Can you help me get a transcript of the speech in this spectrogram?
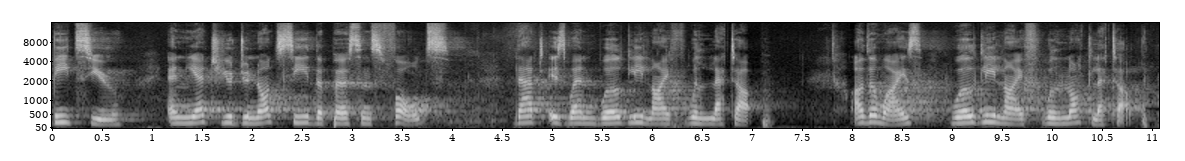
beats you, and yet you do not see the person's faults, that is when worldly life will let up. Otherwise, worldly life will not let up.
